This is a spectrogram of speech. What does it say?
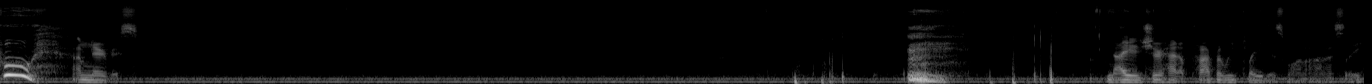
Whew, I'm nervous. Not even sure how to properly play this one, honestly.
